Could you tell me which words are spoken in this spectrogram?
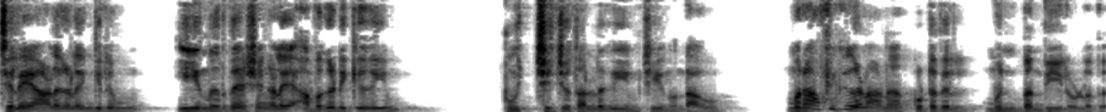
ചില ആളുകളെങ്കിലും ഈ നിർദ്ദേശങ്ങളെ അവഗണിക്കുകയും പുച്ഛിച്ചു തള്ളുകയും ചെയ്യുന്നുണ്ടാകും മുനാഫിക്കുകളാണ് അക്കൂട്ടത്തിൽ മുൻപന്തിയിലുള്ളത്.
